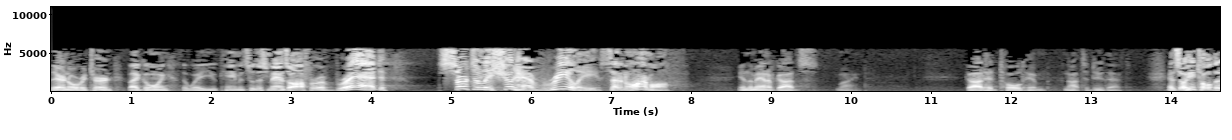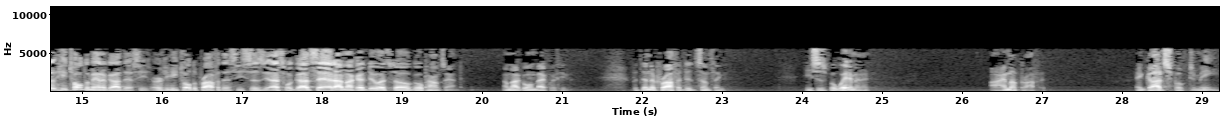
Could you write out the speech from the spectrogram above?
there, nor return by going the way you came. And so this man's offer of bread certainly should have really set an alarm off in the man of God's God had told him not to do that. And so he told the, he told the man of God this, he, or he told the prophet this. He says, that's what God said, I'm not going to do it, so go pound sand. I'm not going back with you. But then the prophet did something. He says, but wait a minute. I'm a prophet. And God spoke to me.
